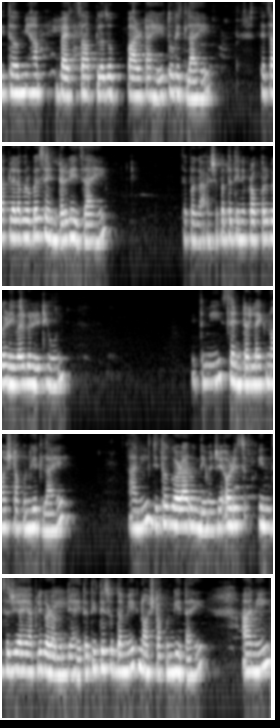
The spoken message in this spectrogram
तिथं मी हा बॅगचा आपला जो पार्ट आहे तो घेतला आहे. त्याचा आपल्याला बरोबर सेंटर घ्यायचा आहे. तर बघा अशा पद्धतीने प्रॉपर घडीवर घडी ठेवून इथं मी सेंटरला एक नॉच टाकून घेतला आहे. आणि जिथं गळारुंदी म्हणजे अडीच इंच जी आहे आपली गळारुंदी आहे तर तिथेसुद्धा मी एक नॉच टाकून घेत आहे. आणि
